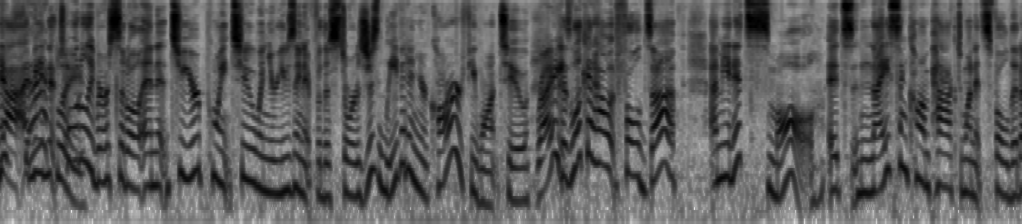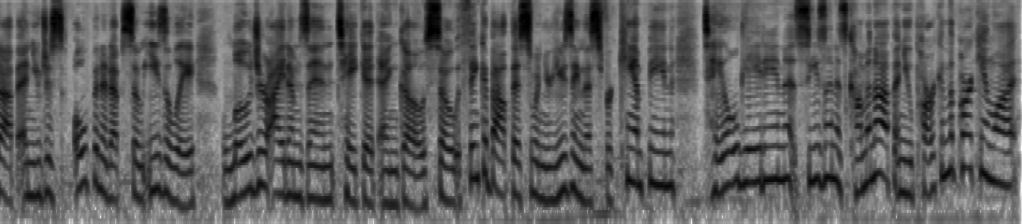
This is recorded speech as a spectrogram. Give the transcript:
Yeah, exactly. I mean, totally versatile. And to your point too, when you're using it for the stores, just leave it in your car if you want to. Right. Because look at how it folds up. I mean, it's small. It's nice and compact when it's folded up and you just open it up so easily, load your items in, take it and go. So think about this when you're using this for camping, tailgating season is coming up and you park in the parking lot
